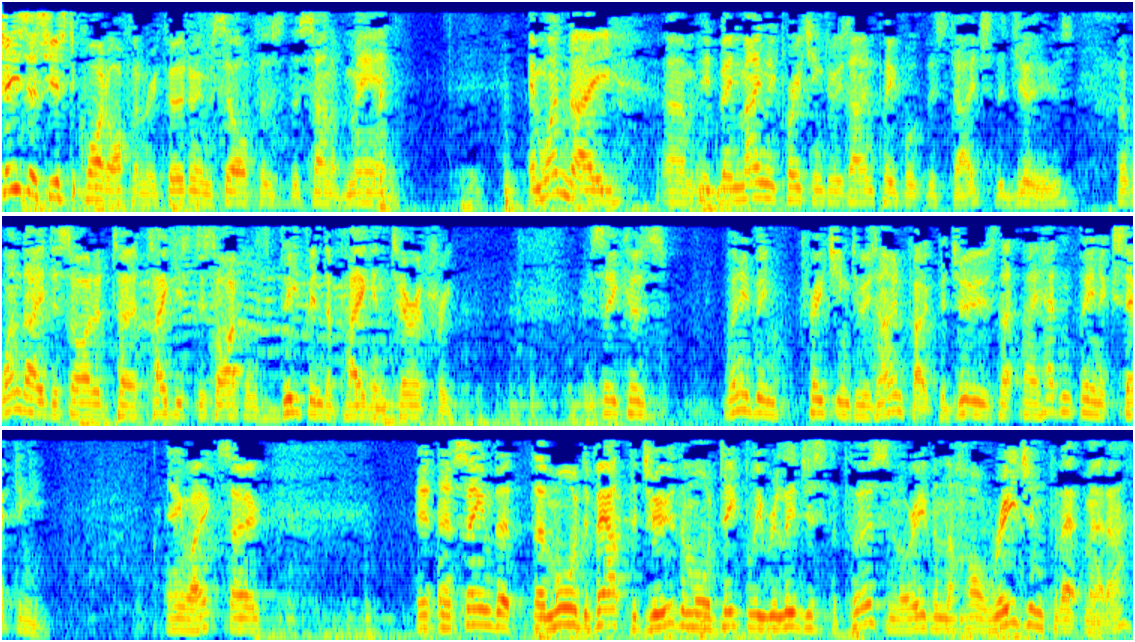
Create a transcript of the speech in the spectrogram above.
Jesus used to quite often refer to himself as the Son of Man. And one day, um, he'd been mainly preaching to his own people at this stage, the Jews, but one day he decided to take his disciples deep into pagan territory. You see, because when he'd been preaching to his own folk, the Jews, that they hadn't been accepting him. Anyway, so it, it seemed that the more devout the Jew, the more deeply religious the person, or even the whole region for that matter,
